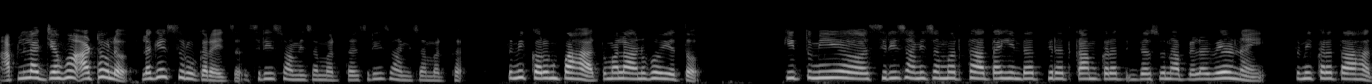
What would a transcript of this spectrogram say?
आपल्याला जेव्हा आठवलं लगेच सुरू करायचं. श्री स्वामी समर्थ श्री स्वामी समर्थ. तुम्ही करून पहा तुम्हाला अनुभव येतो. की तुम्ही श्री स्वामी समर्थ आता हिंडत फिरत काम करत बसून आपल्याला वेळ नाही तुम्ही करत आहात.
